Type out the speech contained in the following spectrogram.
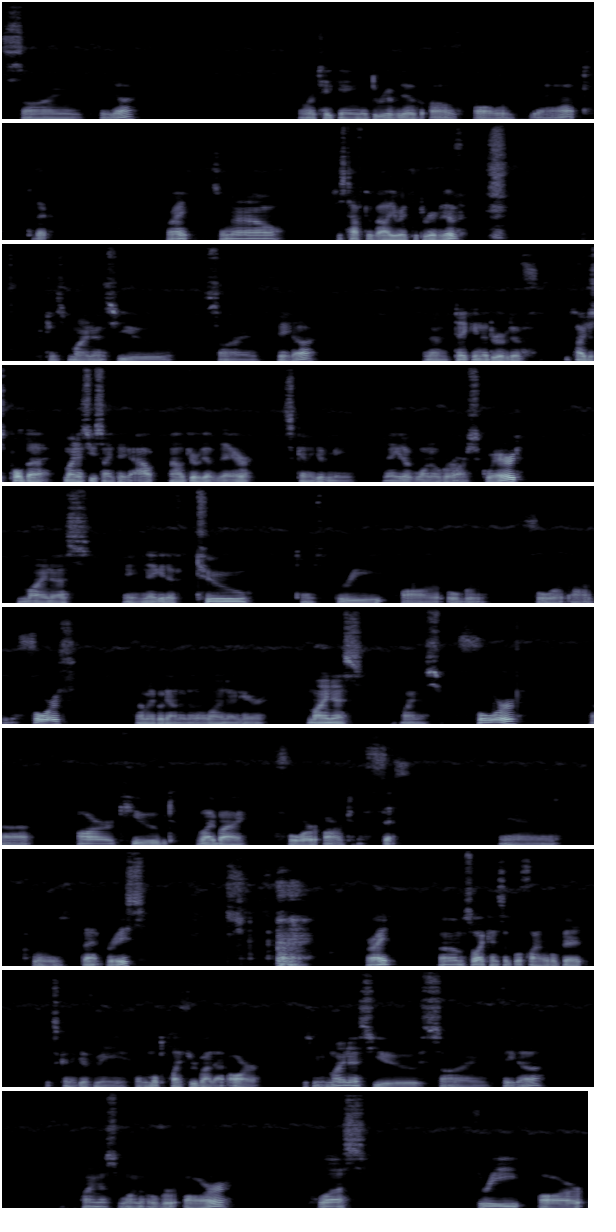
sine theta. And we're taking the derivative of all of that to there. Right? So now just have to evaluate the derivative which is minus u sine theta. And then taking the derivative so I just pulled the minus u sine theta out. Now the derivative there is going to give me negative 1 over r squared minus a negative 2 times 3r over 4r to the fourth. I'm going to go down another line down here. Minus, minus 4 uh, r cubed divided by 4r to the fifth. And close that brace. Alright, um, so I can simplify a little bit. It's going to give me, I'll multiply through by that r, gives me minus u sine theta minus 1 over r plus 3r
